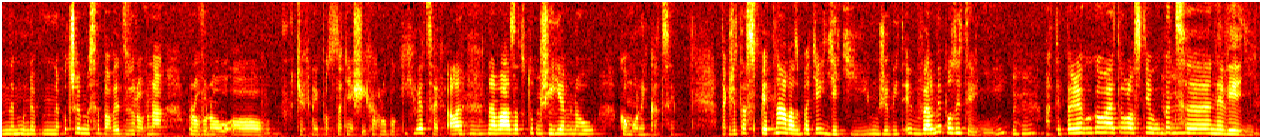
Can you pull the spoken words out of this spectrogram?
ne, ne, nepotřebujeme se bavit zrovna rovnou o těch nejpodstatnějších a hlubokých věcech, ale mm-hmm. navázat tu mm-hmm. příjemnou komunikaci. Takže ta zpětná vazba těch dětí může být i velmi pozitivní mm-hmm. a ty pedagogové to vlastně vůbec mm-hmm. nevědí.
